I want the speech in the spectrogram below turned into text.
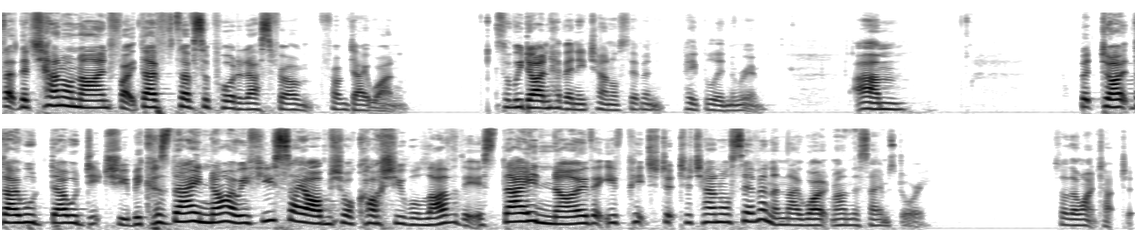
but the Channel 9 folk, they've, they've supported us from, from day one. So we don't have any Channel 7 people in the room. Um, but they, will, they will ditch you because they know if you say, oh, I'm sure Kochie will love this, they know that you've pitched it to Channel 7 and they won't run the same story so they won't touch it.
